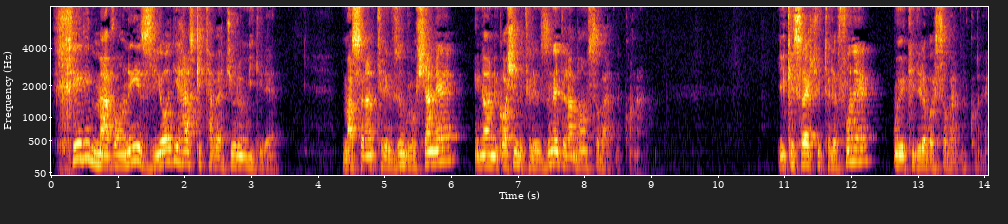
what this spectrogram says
خیلی موانع زیادی هست که توجه رو می‌گیره. مثلا تلویزیون روشنه اینا نگاهشون به تلویزیون دارن با هم صحبت می‌کنن. یکی سرش تو تلفونه اون یکی دیره باش صحبت می‌کنه.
